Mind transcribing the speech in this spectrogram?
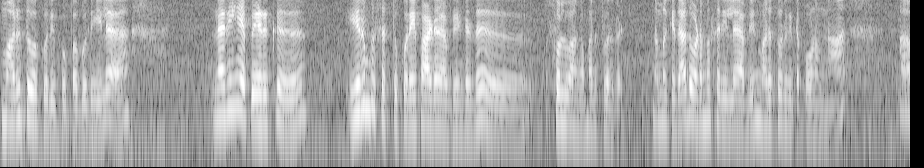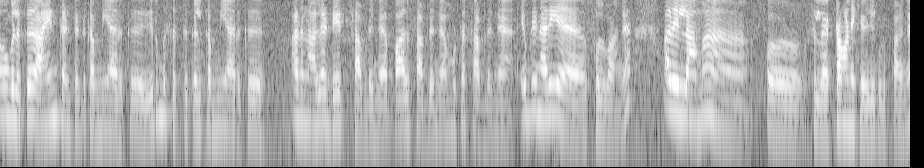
மருத்துவ குறிப்பு பகுதியில் நிறைய பேருக்கு இரும்பு சத்து குறைபாடு அப்படின்றது சொல்லுவாங்க மருத்துவர்கள். நம்மளுக்கு ஏதாவது உடம்பு சரியில்லை அப்படின்னு மருத்துவர்கிட்ட போனோம்னா உங்களுக்கு அயன் கண்டென்ட் கம்மியாக இருக்குது இரும்பு சத்துக்கள் கம்மியாக இருக்குது அதனால் டேட் சாப்பிடுங்க பால் சாப்பிடுங்க முட்டை சாப்பிடுங்க இப்படி நிறைய சொல்லுவாங்க அது இல்லாமல் சில டானிக் எழுதி கொடுப்பாங்க.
